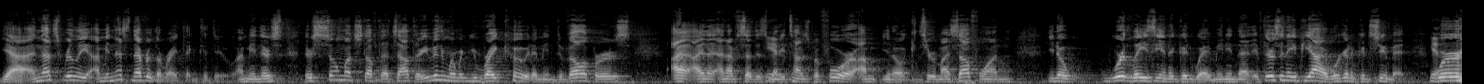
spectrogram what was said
Yeah, and that's really, I mean, that's never the right thing to do. I mean, there's there's so much stuff that's out there. Even when you write code, I mean, developers, I, I and I've said this many times before. I'm, you know, consider myself one. You know, we're lazy in a good way, meaning that if there's an API, we're going to consume it. Yeah. We're,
